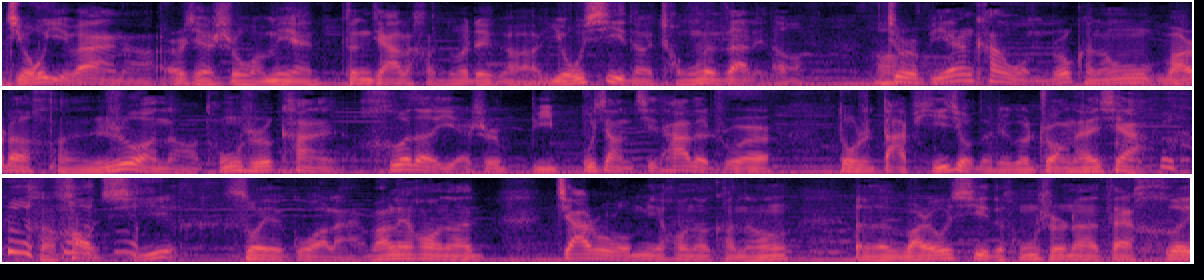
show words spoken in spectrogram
酒以外呢，而且是我们也增加了很多这个游戏的成分在里头。就是别人看我们桌可能玩的很热闹，同时看喝的也是比不像其他的桌都是大啤酒的这个状态下，很好奇，所以过来。完了以后呢，加入了我们以后呢，可能呃玩游戏的同时呢，在喝，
